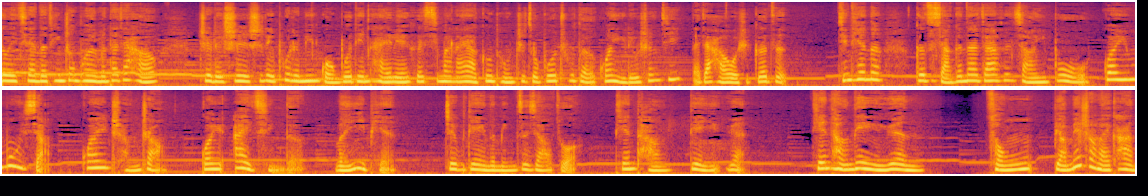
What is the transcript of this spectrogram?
各位亲爱的听众朋友们，大家好，这里是十里铺人民广播电台联合喜马拉雅共同制作播出的《光影留声机》。大家好，我是鸽子。今天呢，鸽子想跟大家分享一部关于梦想、关于成长、关于爱情的文艺片。这部电影的名字叫做《天堂电影院》。天堂电影院，从表面上来看，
